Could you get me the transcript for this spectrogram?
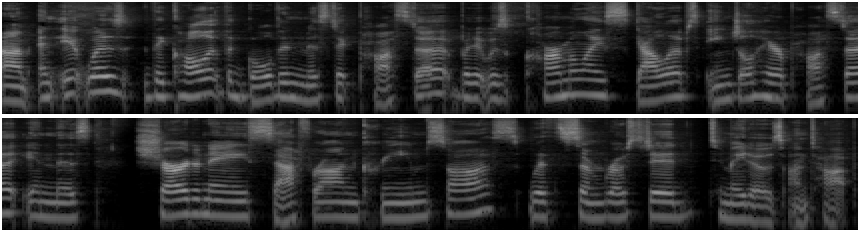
Um, and it was, they call it the Golden Mystic Pasta, but it was caramelized scallops, angel hair pasta in this Chardonnay saffron cream sauce with some roasted tomatoes on top.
